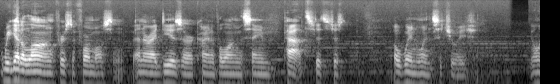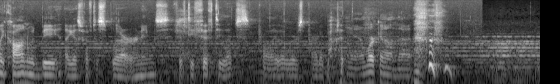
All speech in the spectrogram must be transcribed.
We get along first and foremost, and, and our ideas are kind of along the same paths. It's just a win-win situation. the only con would be i guess we have to split our earnings 50-50 that's probably the worst part about it Yeah, I'm working on that.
